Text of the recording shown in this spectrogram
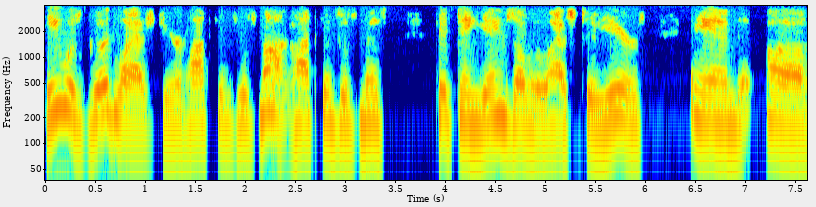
he was good last year. Hopkins was not. Hopkins has missed 15 games over the last two years and uh,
